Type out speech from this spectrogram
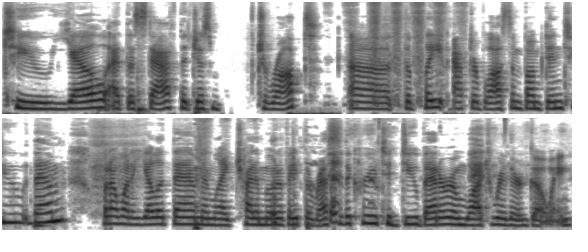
to yell at the staff that just dropped uh, the plate after Blossom bumped into them. But I want to yell at them and like try to motivate the rest of the crew to do better and watch where they're going.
